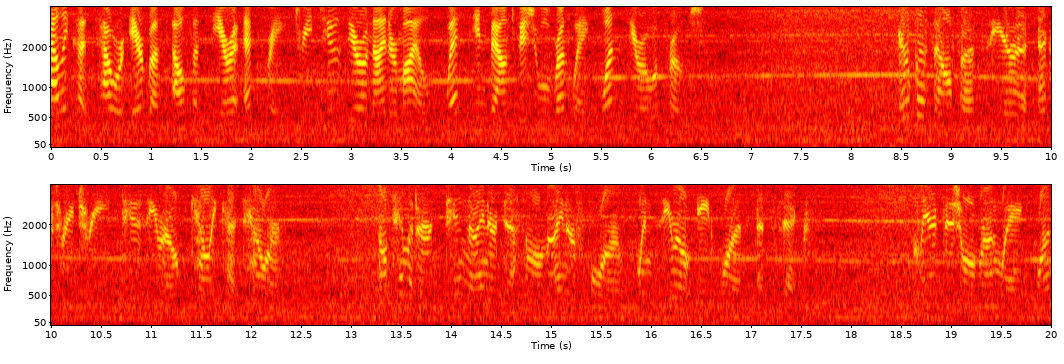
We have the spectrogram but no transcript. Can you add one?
Calicut Tower Airbus Alpha Sierra X-ray 3209er miles west inbound visual runway 10 approach. Airbus Alpha Sierra X-ray tree 20 Calicut Tower. Altimeter 29er decimal 9er 4, wind 081 at 6. Cleared visual runway 10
